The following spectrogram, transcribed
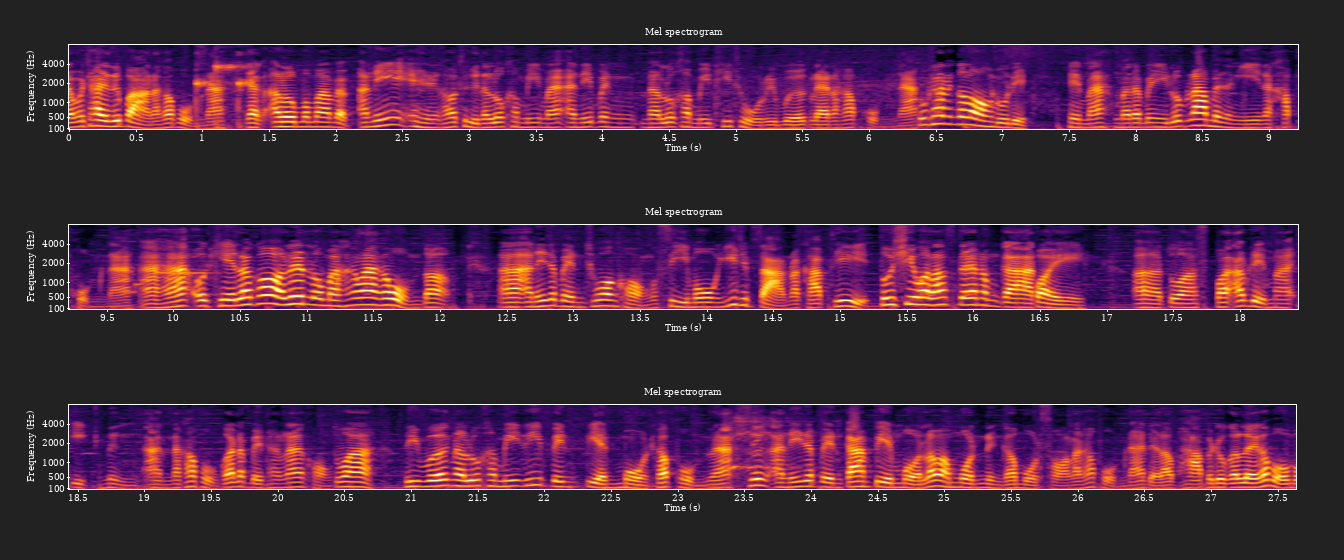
นะว่าใช่หรือเปล่านะครับผมนะอยากอารมณ์ประมาณแบบอันนี้เห็นเขาถือนารุคามิไหมอันนี้เป็นนารุคามิที่ถูกรีเวิร์กแล้วนะครับผมนะทุกท่านก็ลองดูดิ ห็นไหมมันจะเป็นรูปร่างเป็นอย่างนี้นะครับผมนะอ่าฮะโอเค แล้วก็เลื่อนลงมาข้างล่างครับผมต่ออ่าอันนี้จะเป็นช่วงของ4โมง23นะครับที่ตูชิวารัสได้ทำการปล่อยอ่าตัวสปอยอัปเดตมาอีก 1 อันนะครับผมก็จะเป็นทางด้าของตัวรีเวิร์กนารุคามิที่เป็นเปลี่ยนโหมดครับผมนะ ซึ่งอันนี้จะเป็นการเปลี่ยนโหมดระหว่างโหมด 1 กับโหมด2แล้วครับผมนะ เดี๋ยวเราพาไปดูกันเลยครับผม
